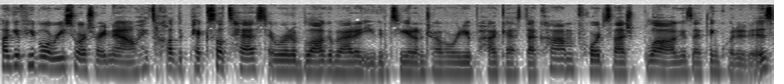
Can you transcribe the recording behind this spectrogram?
I'll give people a resource right now. It's called the Pixel Test. I wrote a blog about it. You can see it on travelradiopodcast.com forward slash blog, is I think what it is.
